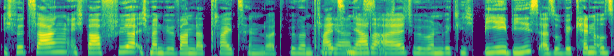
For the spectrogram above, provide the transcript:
ich würde sagen, ich war früher, ich meine, wir waren da 13 Leute, wir waren 13 ja, Jahre alt, wir waren wirklich Babys, also wir kennen uns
